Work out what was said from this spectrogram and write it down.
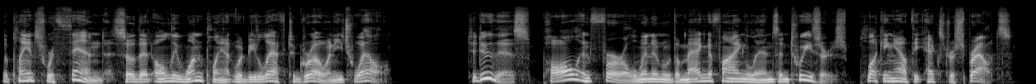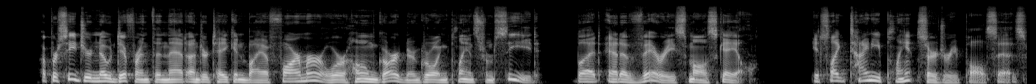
the plants were thinned so that only one plant would be left to grow in each well. To do this, Paul and Ferl went in with a magnifying lens and tweezers, plucking out the extra sprouts. A procedure no different than that undertaken by a farmer or home gardener growing plants from seed, but at a very small scale. It's like tiny plant surgery, Paul says.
